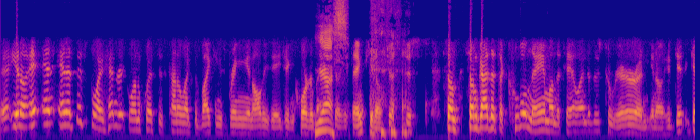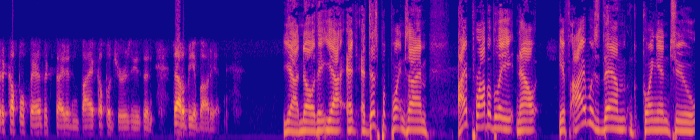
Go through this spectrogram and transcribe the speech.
Uh, you know, and, and at this point, Henrik Lundqvist is kind of like the Vikings bringing in all these aging quarterbacks. Yes. I think you know, just just some some guy that's a cool name on the tail end of his career, and you know, he'd get get a couple fans excited and buy a couple jerseys, and that'll be about it. Yeah, no, the, yeah. At, at this point in time, I probably now if I was them going into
